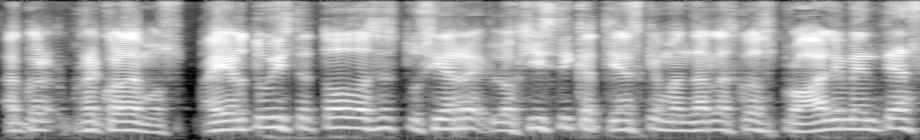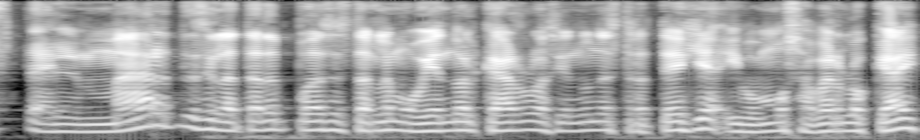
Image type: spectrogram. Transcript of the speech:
Recordemos, ayer tuviste todo, haces tu cierre, logística, tienes que mandar las cosas. Probablemente hasta el martes en la tarde puedas estarle moviendo al carro, haciendo una estrategia y vamos a ver lo que hay.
